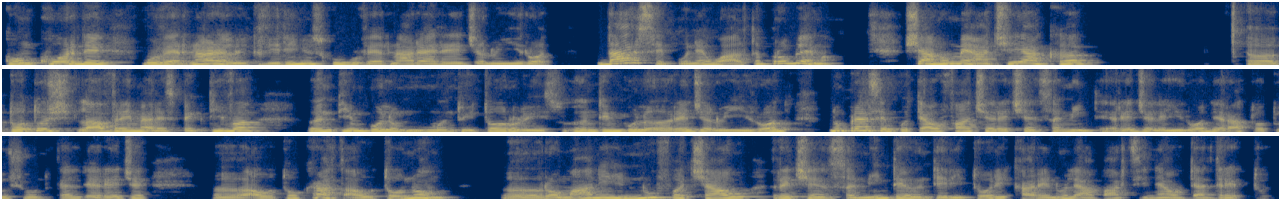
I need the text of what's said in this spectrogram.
concorde guvernarea lui Quirinius cu guvernarea regelui Irod. Dar se pune o altă problemă, și anume aceea că ă, Totuși, la vremea respectivă, în timpul Mântuitorului, în timpul regelui Irod, nu prea se puteau face recensăminte. Regele Irod era totuși un fel de rege ă, autocrat, autonom. Ă, romanii nu făceau recensăminte în teritorii care nu le aparțineau de-a dreptul.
